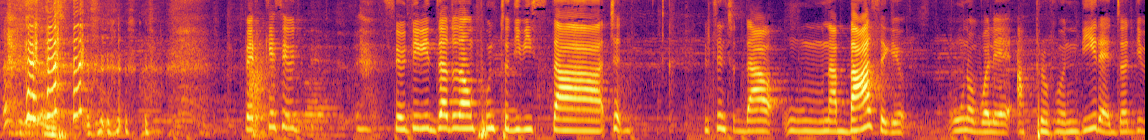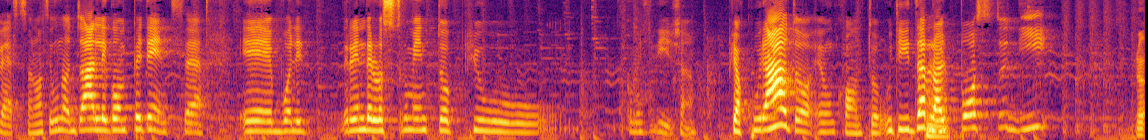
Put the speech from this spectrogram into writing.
Perché se, se utilizzato da un punto di vista, cioè, nel senso da una base che uno vuole approfondire è già diverso, no? Se uno già ha le competenze e vuole rendere lo strumento più, come si dice, più accurato è un conto. Utilizzarlo Mm. al posto di... No,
